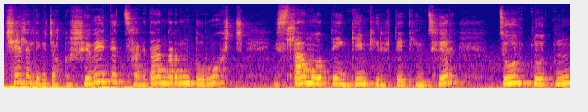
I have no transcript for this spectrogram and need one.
Жишээлбэл ингэж аахгүй Шведэд цагдаа нар нь дөрвөгч исламуудын гемт хэрэгтэй тэмцэхээр зүүнтнүүд нь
